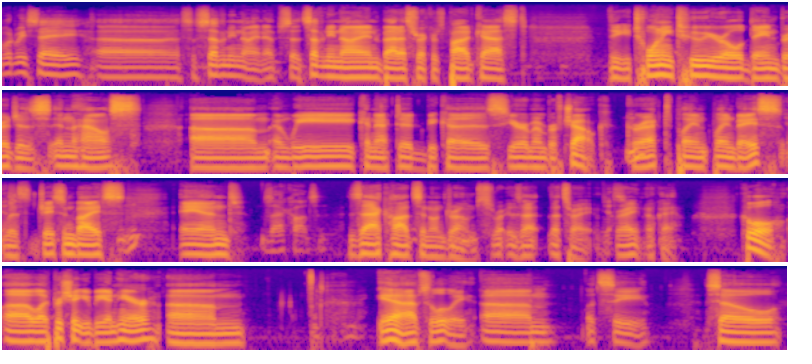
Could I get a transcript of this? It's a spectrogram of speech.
So what do we say? Uh, so 79, episode 79, Badass Records podcast. The 22 year old Dane Bridges in the house. Um, and we connected because you're a member of Chowk, correct? Playing playing bass Yes. with Jason Bice and Zach Hodson. Zach Hodson on drums. Right? Is that that's right? Yes. Right? Okay. Cool. Uh, well, I appreciate you being here. Um, Thanks for having me. yeah, absolutely. Um, let's see. So,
